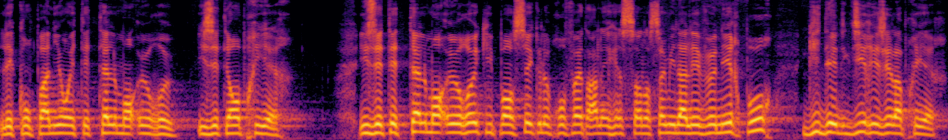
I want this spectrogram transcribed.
les compagnons étaient tellement heureux, ils étaient en prière. Ils étaient tellement heureux qu'ils pensaient que le prophète il allait venir pour guider, diriger la prière.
